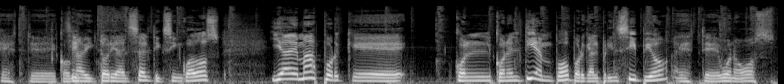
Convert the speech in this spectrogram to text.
este, con Sí. una victoria del Celtic 5 a 2. Y además porque con el, con el tiempo, porque al principio, este, bueno, vos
